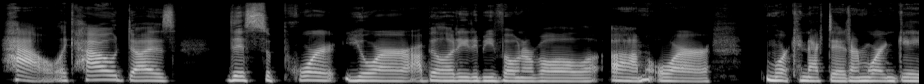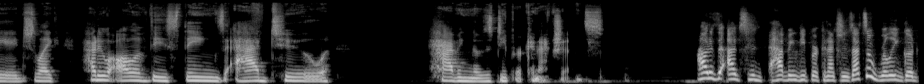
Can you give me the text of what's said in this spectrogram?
how? Like, how does this support your ability to be vulnerable um, or more connected or more engaged? Like, how do all of these things add to having those deeper connections? How does it add to having deeper connections? That's a really good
